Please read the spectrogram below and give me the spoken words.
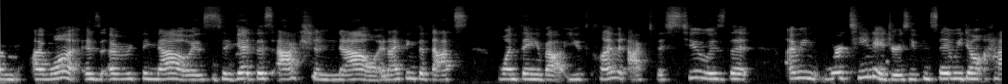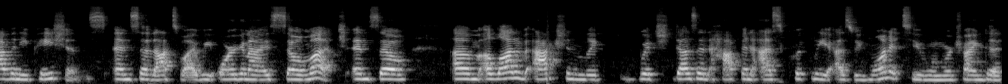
um, i want is everything now is to get this action now and i think that that's one thing about youth climate activists too is that I mean, we're teenagers. You can say we don't have any patience. And so that's why we organize so much. And so um, a lot of action, like, which doesn't happen as quickly as we want it to when we're trying to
